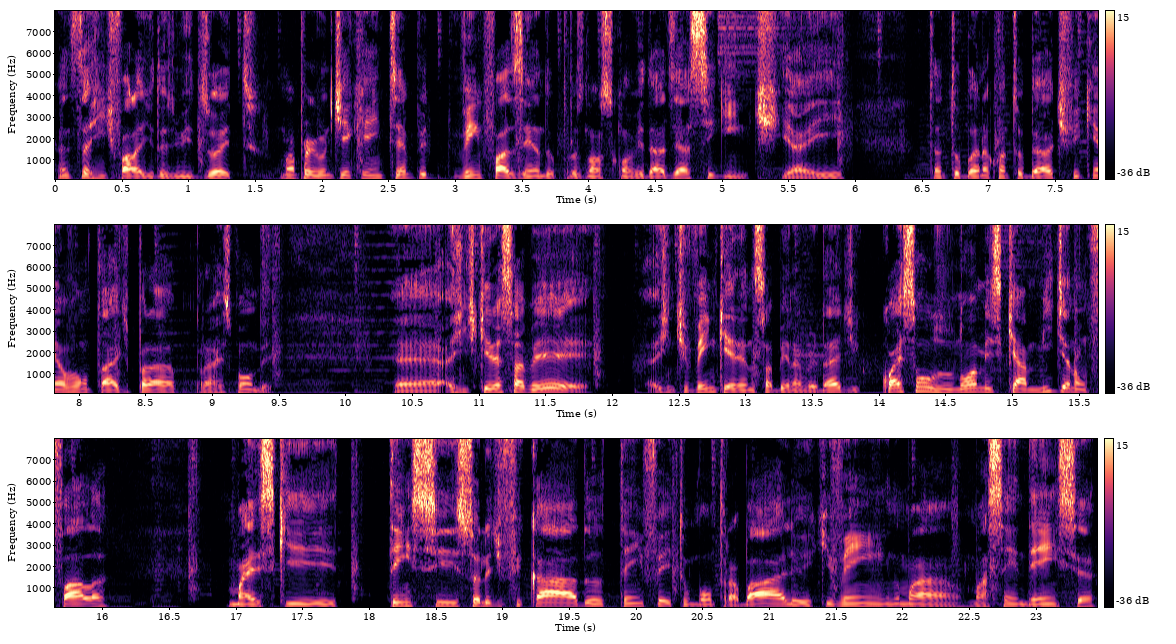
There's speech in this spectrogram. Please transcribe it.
antes da gente falar de 2018, uma perguntinha que a gente sempre vem fazendo para os nossos convidados é a seguinte, e aí tanto o Bana quanto o Belt fiquem à vontade para responder. É, a gente queria saber, a gente vem querendo saber, na verdade, quais são os nomes que a mídia não fala, mas que tem se solidificado, tem feito um bom trabalho e que vem numa ascendência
